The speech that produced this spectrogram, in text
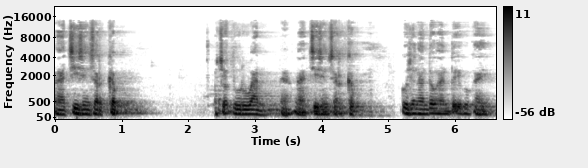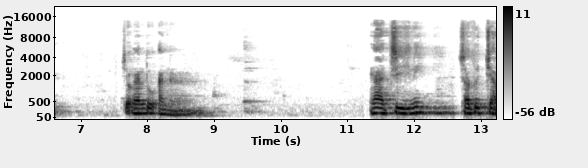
ngaji sing sergep. Ojo turuan, ya, ngaji sing sergep. Ku sing ngantuk-ngantuk iku kae. Ojo ngantukan. Ngaji ini satu jam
